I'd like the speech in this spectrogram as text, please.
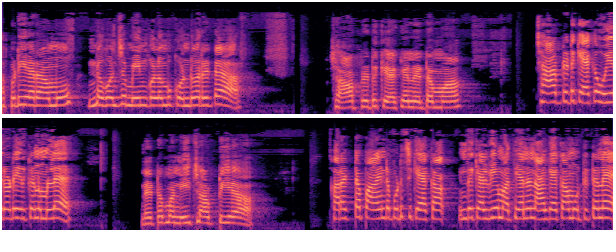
அப்படியா ராமு? இன்னும் கொஞ்சம் மீன் குழம்பு கொண்டு வரட்டா? சாப்பிட்டுட்டு கேட்க நெட்டம்மா. சாப்பிட்டுட்டு கேட்க உயிரோட இருக்கணும்ல? நெட்டம்மா நீ சாப்பிட்டியா? கரெக்டா பாயிண்ட் பிடிச்சி கேட்கான் இந்த கேள்வியை மத்தியானம் நான் கேட்காம விட்டுட்டேனே.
